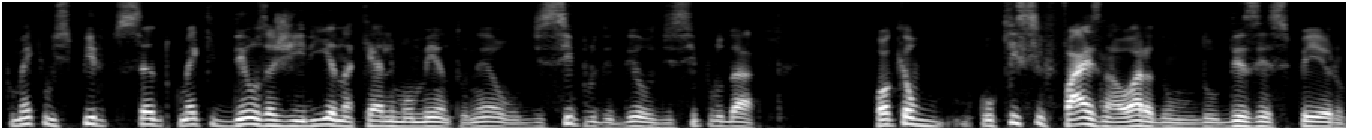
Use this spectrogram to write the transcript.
como é que o Espírito Santo, como é que Deus agiria naquele momento, né? O discípulo de Deus, o discípulo da qual que é o, o que se faz na hora do, do desespero.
